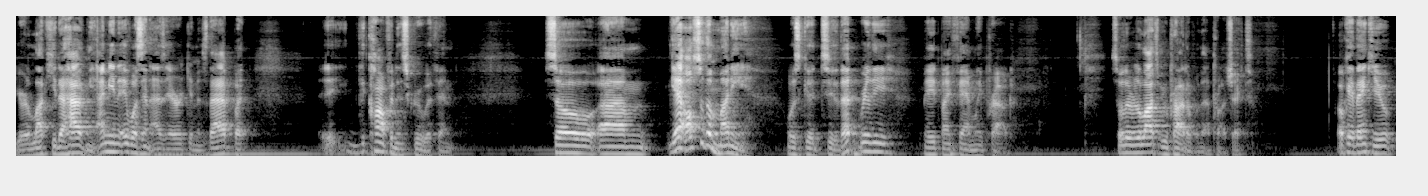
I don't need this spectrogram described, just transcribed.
You're lucky to have me. I mean, it wasn't as arrogant as that, but it, the confidence grew within. So, um, yeah, also the money was good too. That really made my family proud. So there was a lot to be proud of with that project. Okay, thank you.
